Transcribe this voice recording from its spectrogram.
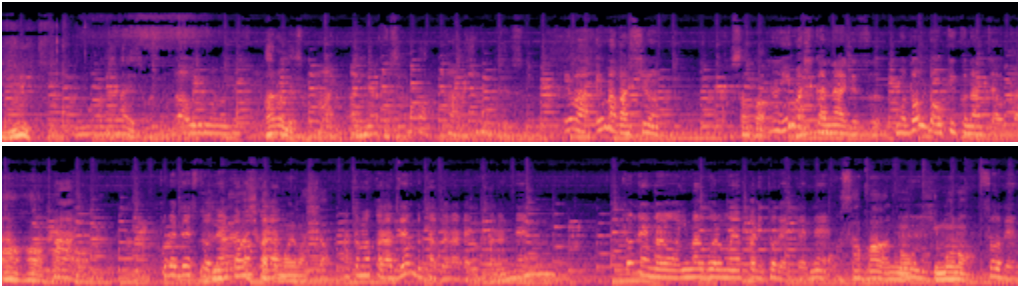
ーうん。あ売り物です。あるんですか？はいあります。今今が旬今しかないです。もうどんどん大きくなっちゃうから。はあはこれですとね頭からました。頭から全部食べられるからね。去年の今頃もやっぱり取れてね。小サバの干物、そうです。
